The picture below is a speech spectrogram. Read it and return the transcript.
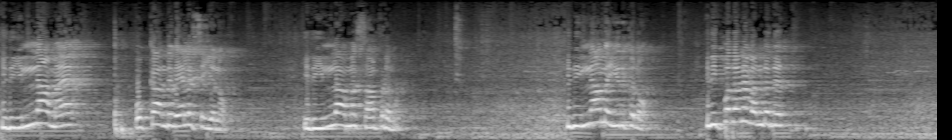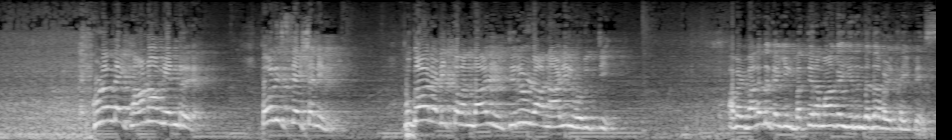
இது இல்லாம உட்கார்ந்து வேலை செய்யணும். இது இல்லாம சாப்பிடணும். இது இல்லாம இருக்கணும். இது இப்பதானே வந்தது. குழந்தை காணோம் என்று போலீஸ் ஸ்டேஷனில் புகார் அளிக்க வந்தாள் திருவிழா நாளில் ஒருத்தி. அவள் வலது கையில் பத்திரமாக இருந்தது அவள் கைபேசி.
